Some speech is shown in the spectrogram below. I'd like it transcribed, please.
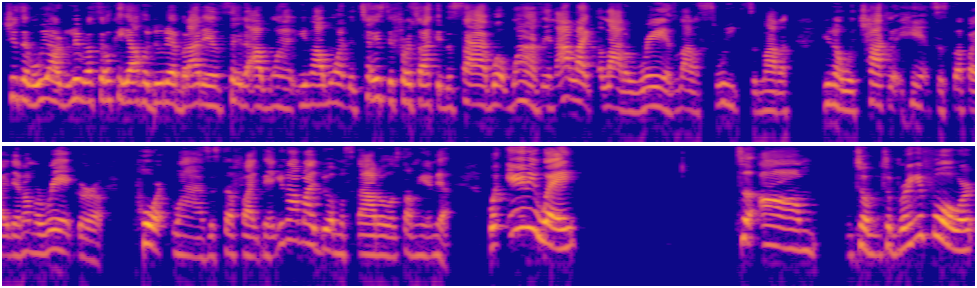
She said, well, we already delivered. I said, okay, y'all can do that, but I didn't say that I wanted, you know, I wanted to taste it first so I could decide what wines. And I like a lot of reds, a lot of sweets, and a lot of, you know, with chocolate hints and stuff like that. I'm a red girl, port wines and stuff like that. You know, I might do a Moscato or something here and there. But anyway, to um to to bring it forward,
